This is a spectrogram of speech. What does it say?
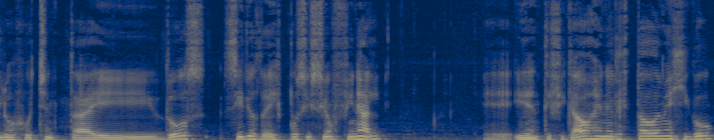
los 82 sitios de disposición final eh, identificados en el Estado de México,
